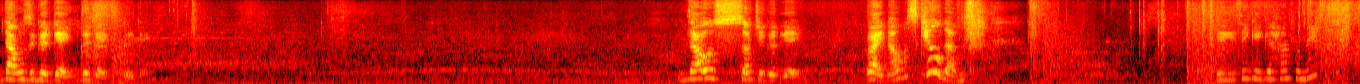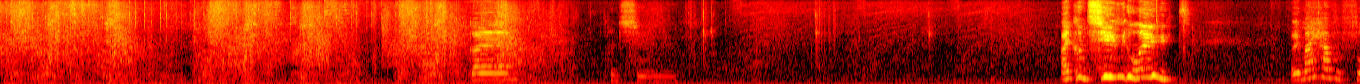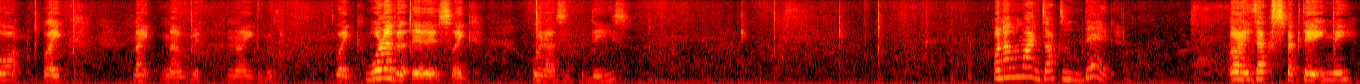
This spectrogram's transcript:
that was a good game. Good game. Good game. That was such a good game. Right, now let's kill them. Do you think you can hunt for me? Gotta consume. I consume loot. We might have a floor like night magic, night like whatever it is like when has these. Oh never mind, Zach's dead. Alright, Zach's spectating me.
